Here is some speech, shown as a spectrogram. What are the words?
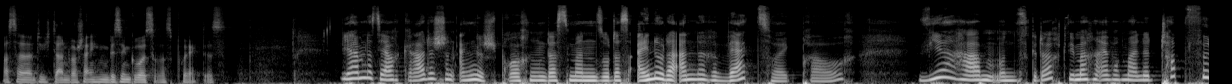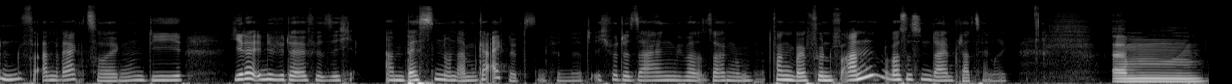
Was dann natürlich dann wahrscheinlich ein bisschen größeres Projekt ist. Wir haben das ja auch gerade schon angesprochen, dass man so das ein oder andere Werkzeug braucht. Wir haben uns gedacht, wir machen einfach mal eine Top 5 an Werkzeugen, die jeder individuell für sich am besten und am geeignetsten findet. Ich würde sagen, wir sagen, fangen bei 5 an. Was ist denn dein Platz, Henrik? Ähm,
